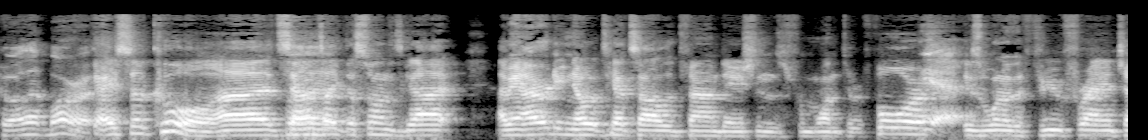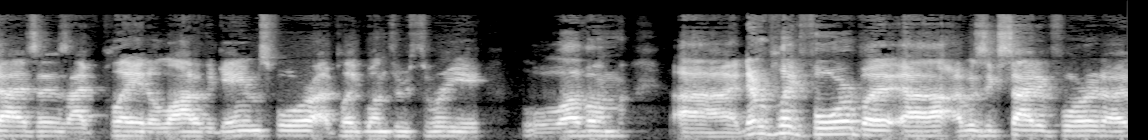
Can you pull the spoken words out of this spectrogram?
who I let borrow it. Okay, so cool. Uh, it sounds but, like this one's got I mean, I already know it's got solid foundations from one through four. Yeah. Is one of the few franchises I've played a lot of the games for. I played one through three, love them. Uh, never played four, but uh, I was excited for it. Uh,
